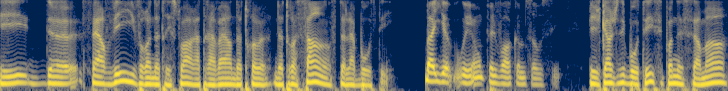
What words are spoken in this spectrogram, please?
et de faire vivre notre histoire à travers notre, notre sens de la beauté. Ben, a, oui, on peut le voir comme ça aussi. Puis quand je dis beauté, c'est pas nécessairement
